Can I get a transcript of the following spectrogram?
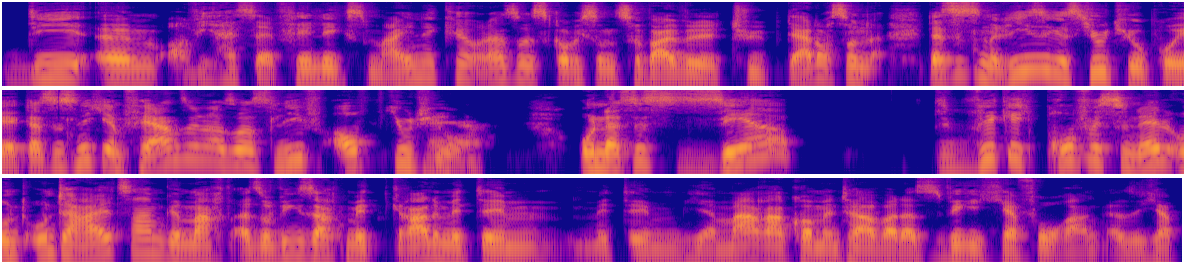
die, ähm, oh, wie heißt der? Felix Meinecke oder so? Ist, glaube ich, so ein Survival-Typ. Der hat auch so ein, das ist ein riesiges YouTube-Projekt. Das ist nicht im Fernsehen oder so, das lief auf YouTube. Ja. Und das ist sehr, wirklich professionell und unterhaltsam gemacht. Also, wie gesagt, mit, gerade mit dem, mit dem hier Mara-Kommentar war das wirklich hervorragend. Also, ich habe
